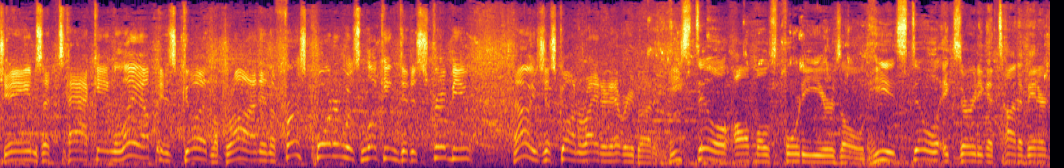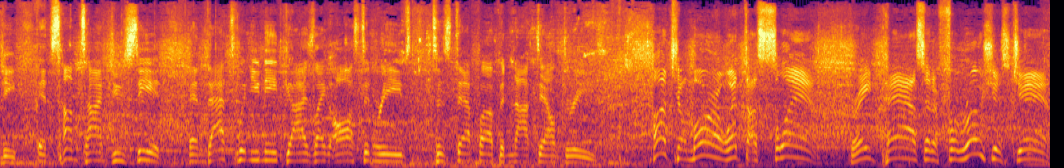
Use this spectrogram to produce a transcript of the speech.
James attacking layup is good. LeBron in the first quarter was looking to distribute. Now he's just gone right at everybody. He's still almost 40 years old. He is still exerting a ton of energy, and sometimes you see it, and that's when you need guys like Austin Reaves to step up and knock down threes. Hachimura with the slam. Great pass and a ferocious jam.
